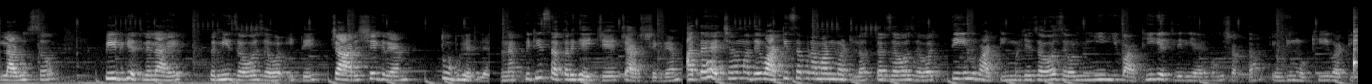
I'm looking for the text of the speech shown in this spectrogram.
लाडूचं पीठ घेतलेलं आहे. तर मी जवळजवळ इथे चारशे ग्रॅम तूप घेतले. ना पिठी साखर घ्यायची चारशे ग्रॅम. आता ह्याच्यामध्ये वाटीचं प्रमाण म्हटलं तर जवळजवळ तीन वाटी म्हणजे जवळजवळ मी ही वाटी घेतलेली आहे बघू शकता. एवढी मोठी ही वाटी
